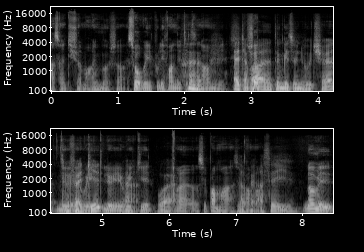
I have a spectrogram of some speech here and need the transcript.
ah, c'est un t-shirt marrant moche, ça. Sorry pour les fans de Tottenham. Eh, Shirt- pas, t'as un nouveau t-shirt, le Away- kit? Le Ah, Kit. ouais. c'est pas mal, c'est pas mal. assez. Non, mais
